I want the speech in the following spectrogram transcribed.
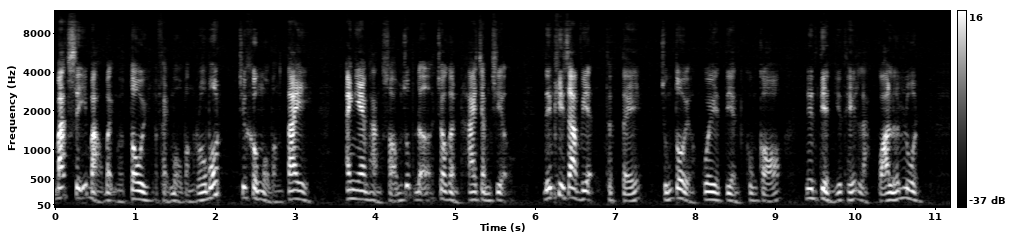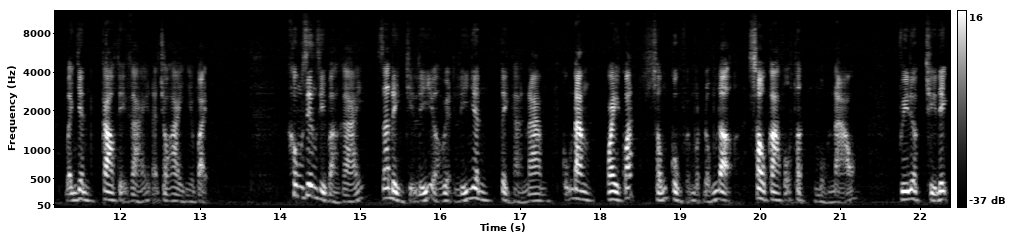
Bác sĩ bảo bệnh của tôi là phải mổ bằng robot chứ không mổ bằng tay. Anh em hàng xóm giúp đỡ cho gần 200 triệu. Đến khi ra viện, thực tế chúng tôi ở quê tiền không có nên tiền như thế là quá lớn luôn. Bệnh nhân Cao Thị Gái đã cho hay như vậy. không riêng gì bà gái, gia đình chị Lý ở huyện Lý Nhân, tỉnh Hà Nam cũng đang quay quắt sống cùng với một đống nợ sau ca phẫu thuật mổ não. Vì được chỉ định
